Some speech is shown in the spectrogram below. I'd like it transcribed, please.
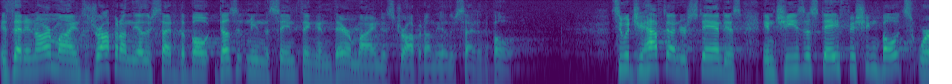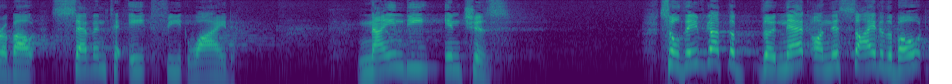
is that in our minds, drop it on the other side of the boat doesn't mean the same thing in their mind as drop it on the other side of the boat. See, what you have to understand is in Jesus' day, fishing boats were about seven to eight feet wide, 90 inches. So they've got the, the net on this side of the boat,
